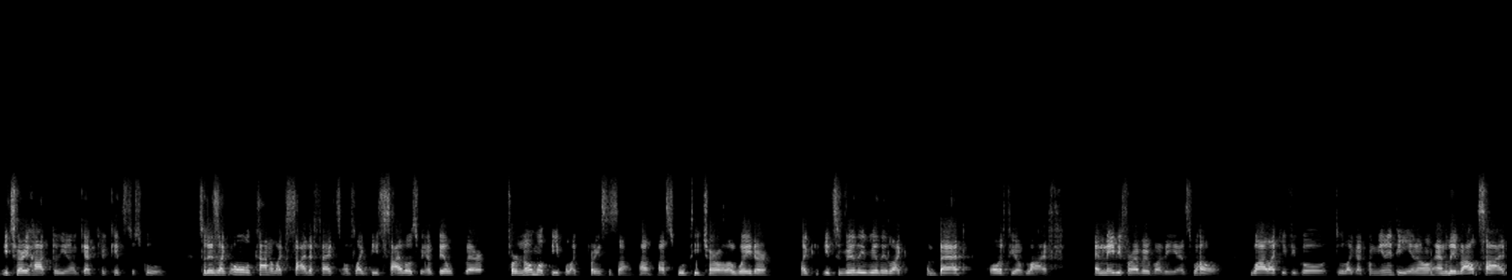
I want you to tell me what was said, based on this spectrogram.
It's very hard to you know get your kids to school. So there's like all kind of like side effects of like these silos we have built where for normal people like for instance a, a school teacher or a waiter like it's really really like a bad quality of life and maybe for everybody as well. While like if you go to like a community, you know, and live outside,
